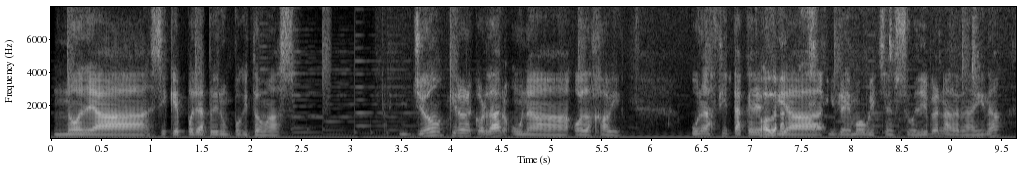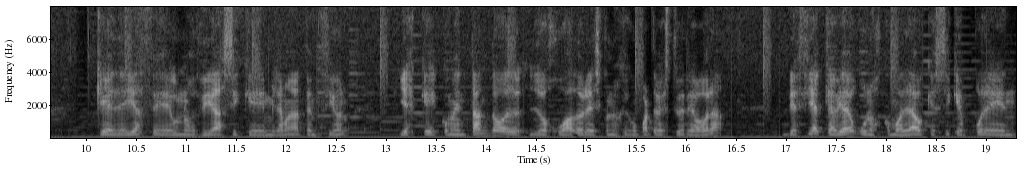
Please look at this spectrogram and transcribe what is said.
No le ha... Sí que podría pedir un poquito más. Yo quiero recordar una. Hola, Javi. Una cita que decía Ibrahimovic en su libro, en Adrenalina, que leí hace unos días y que me llama la atención y es que comentando los jugadores con los que comparte vestuario ahora, decía que había algunos como Leao que sí que pueden,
